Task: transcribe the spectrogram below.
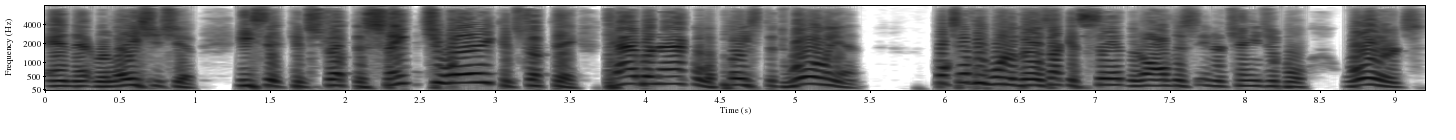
and that relationship. He said, construct a sanctuary, construct a tabernacle, a place to dwell in. Folks, every one of those, I could say it, they're all just interchangeable words,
